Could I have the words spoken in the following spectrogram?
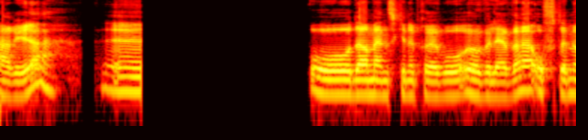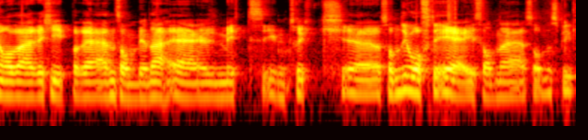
herjer. Eh, og der menneskene prøver å overleve, ofte med å være kjipere enn zombiene, er mitt inntrykk. eh, Som det jo ofte er i sånne, sånne spill.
